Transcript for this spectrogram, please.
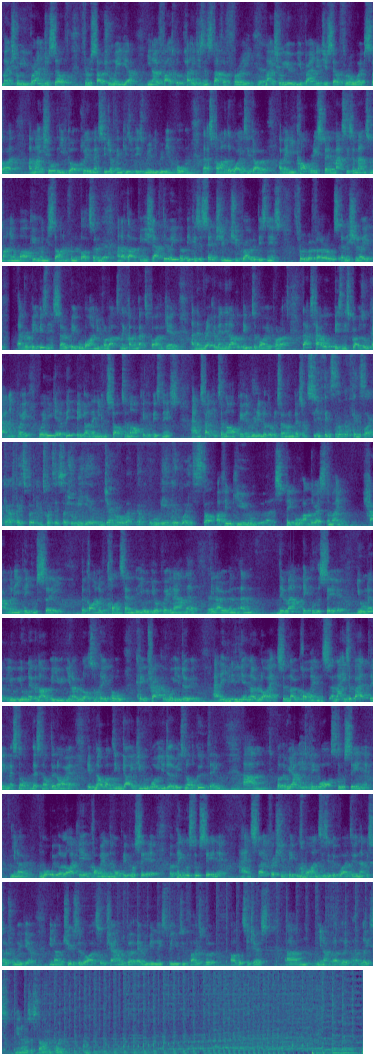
Make sure you brand yourself through social media. You know, Facebook pages and stuff are free. Yeah. Make sure you, you branded yourself through a website and make sure that you've got a clear message, I think is, is really, really important. That's kind of the way to go. I mean, you can't really spend massive amounts of money on marketing when you're starting from the bottom. Yeah. And I don't think you should have to either because essentially you should grow the business through referrals initially and repeat business. So people buying your product and then coming back to buy it again and then recommending other people to buy your product. That's how a business grows organically. When you get a bit bigger, then you can start to market the business and take it to market and really look at return on investment. So you think some of the things like uh, Facebook and Twitter, social media in general, that, that will be a good way to start? I think you uh, people underestimate how many people see the kind of content that you're, you're putting out there. Yeah. You know, and, and the amount of people that see it, you'll never you, you'll never know. But you you know, lots of people keep track of what you're doing, and even if you get no likes and no comments, and that is a bad thing. Let's not let's not deny it. If no one's engaging with what you do, it's not a good thing. Um, but the reality is, people are still seeing it. You know, the more people like it and comment, the more people see it. But people are still seeing it, and stay fresh in people's minds is a good way of doing that with social media. You know, choose the right sort of channels, but everybody needs to be using Facebook. I would suggest, um, you know, at, le- at least, you know, as a starting point.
